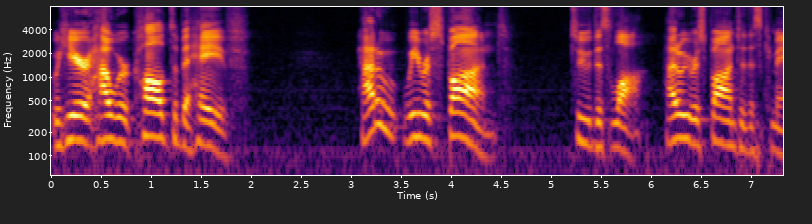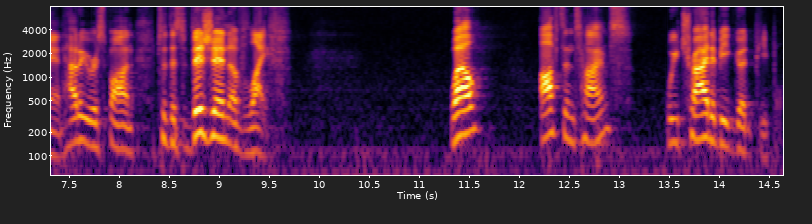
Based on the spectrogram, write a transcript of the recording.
we hear how we're called to behave. How do we respond to this law? How do we respond to this command? How do we respond to this vision of life? Well, oftentimes we try to be good people.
